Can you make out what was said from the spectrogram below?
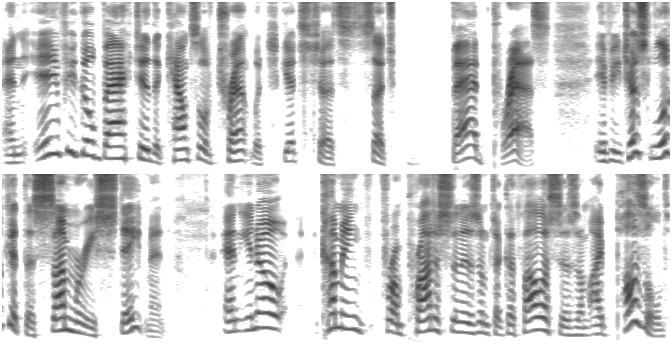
and if you go back to the Council of Trent, which gets to such bad press if you just look at the summary statement. And, you know, coming from Protestantism to Catholicism, I puzzled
